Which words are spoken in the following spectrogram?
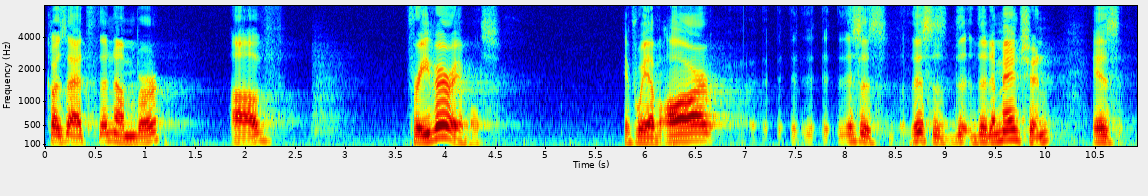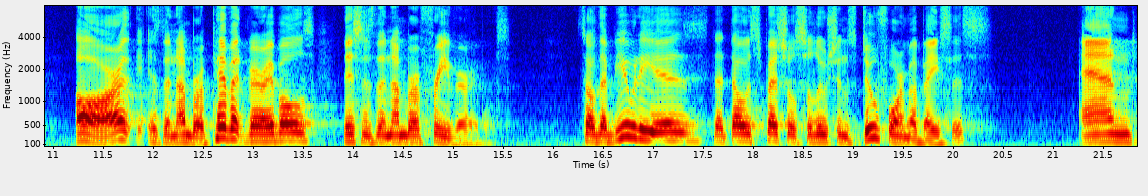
because that's the number of free variables. If we have r, this is, this is the, the dimension is r is the number of pivot variables, this is the number of free variables. So the beauty is that those special solutions do form a basis and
